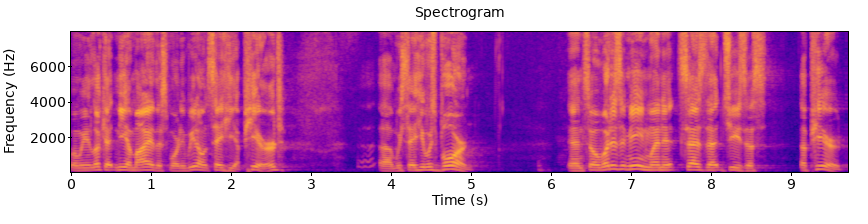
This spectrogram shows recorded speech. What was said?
when we look at Nehemiah this morning, we don't say he appeared, uh, we say he was born. And so, what does it mean when it says that Jesus appeared?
